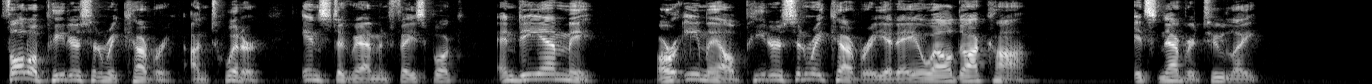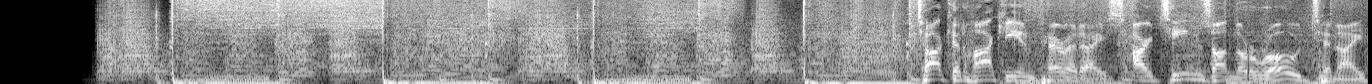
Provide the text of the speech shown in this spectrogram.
Follow Peterson Recovery on Twitter, Instagram, and Facebook, and DM me or email petersonrecovery at AOL.com. It's never too late. Talking hockey in paradise. Our team's on the road tonight.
